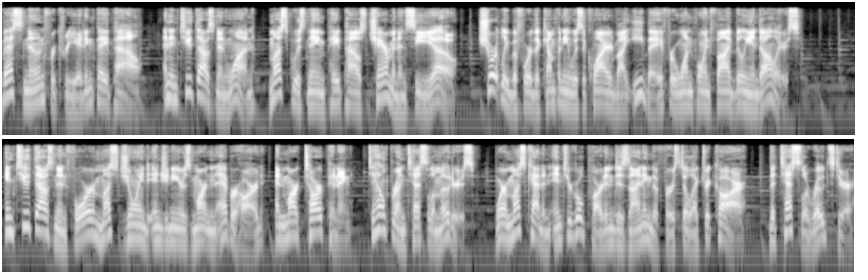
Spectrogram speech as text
best known for creating PayPal, and in 2001, Musk was named PayPal's chairman and CEO, shortly before the company was acquired by eBay for $1.5 billion. In 2004, Musk joined engineers Martin Eberhard and Marc Tarpenning to help run Tesla Motors, where Musk had an integral part in designing the first electric car, the Tesla Roadster.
